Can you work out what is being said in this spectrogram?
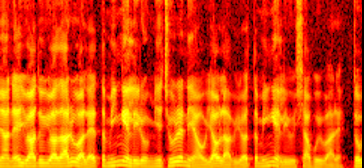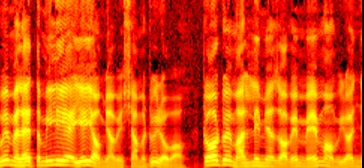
များနဲ့ရွာသူရွာသားတို့ကလည်းတမီးငယ်လေးတို့မြစ်ချိုးတဲ့နေရာကိုရောက်လာပြီးတော့တမီးငယ်လေးကိုရှာဖွေပါတယ်ဒါပေမဲ့လည်းတမီးလေးရဲ့အရေးအယောင်များပဲရှာမတွေ့တော့ပါဘူးတောအတွင်းမှာလျင်မြန်စွာပဲမဲမောင်ပြီးတော့ည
